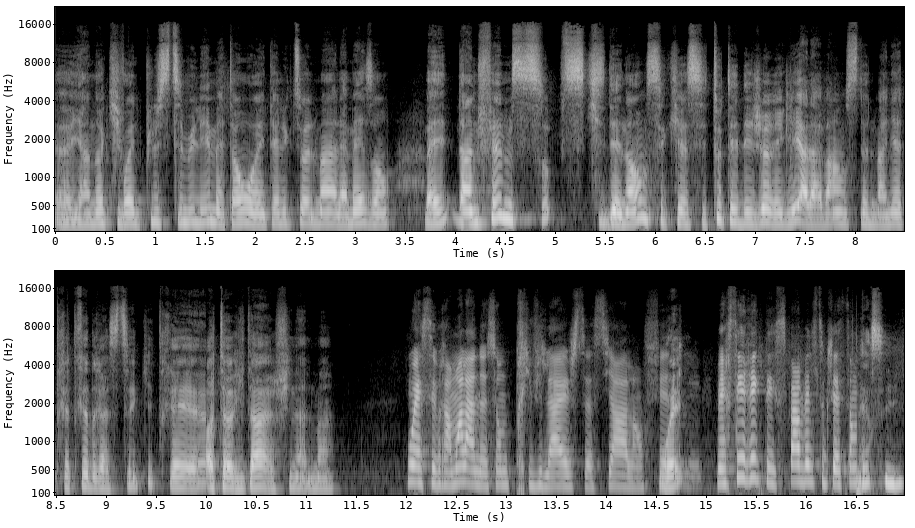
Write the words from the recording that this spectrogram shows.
Euh, il y en a qui vont être plus stimulés, mettons, intellectuellement à la maison. Bien, dans le film, ce qui dénonce, c'est que tout est déjà réglé à l'avance d'une manière très, très drastique et très euh, autoritaire, finalement. Oui, c'est vraiment la notion de privilège social, en fait. Merci, Eric, des super belles suggestions. Merci.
